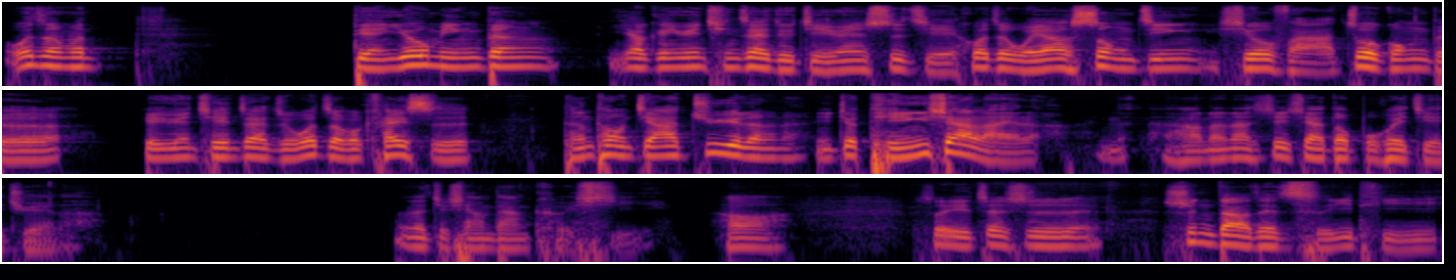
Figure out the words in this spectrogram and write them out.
我怎么点幽冥灯要跟冤亲债主解冤释结，或者我要诵经修法做功德。给冤亲债主，我怎么开始疼痛加剧了呢？你就停下来了，那好了，那这下都不会解决了，那就相当可惜。好，所以这是顺道在此一提。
